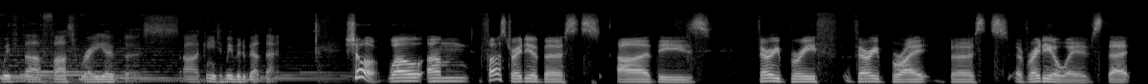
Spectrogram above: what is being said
with uh, fast radio bursts. Uh, can you tell me a bit about that? Sure. Well, um, fast radio bursts are these very brief, very bright bursts of radio waves that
